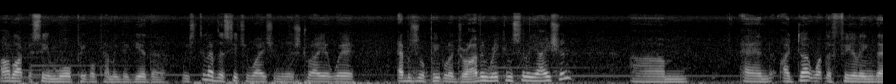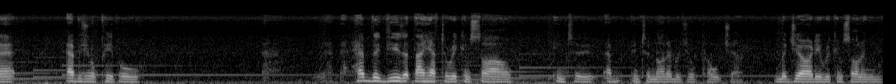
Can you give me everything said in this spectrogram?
I'd like to see more people coming together. We still have the situation in Australia where Aboriginal people are driving reconciliation, um, and I don't want the feeling that Aboriginal people have the view that they have to reconcile into into non-Aboriginal culture. The majority reconciling,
